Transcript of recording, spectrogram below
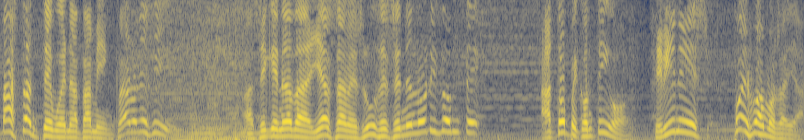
bastante buena también, claro que sí. Así que nada, ya sabes, luces en el horizonte, a tope contigo. ¿Te vienes? Pues vamos allá.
